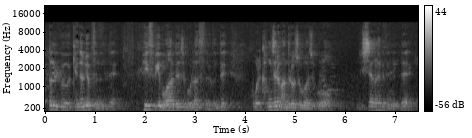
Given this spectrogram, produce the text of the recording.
어떤 그 개념이 없었는데 페이스북이 뭐 하는지 몰랐어요. 근데 그걸 강제로 만들어 줘가지고 시작을 하게 됐는데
